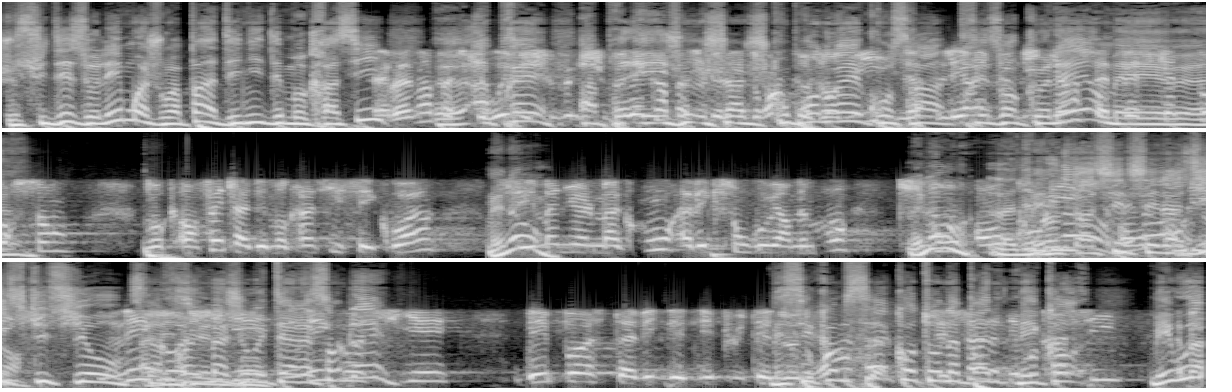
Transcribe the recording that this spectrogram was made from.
je suis désolé, moi je vois pas un déni de démocratie. Eh ben non, Euh, oui, après, mais je, je je, je- comprendrais qu'on sera les très en colère, mais euh, 4%. Donc en fait, la démocratie, c'est quoi? Mais non. C'est Emmanuel Macron avec son gouvernement qui Mais non, La démocratie, c'est la discussion. Une majorité à l'Assemblée. négocier des postes avec des députés Mais de c'est comme ça quand on C'est n'a pas de- mais quand- démocratie. mais oui, Bah,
